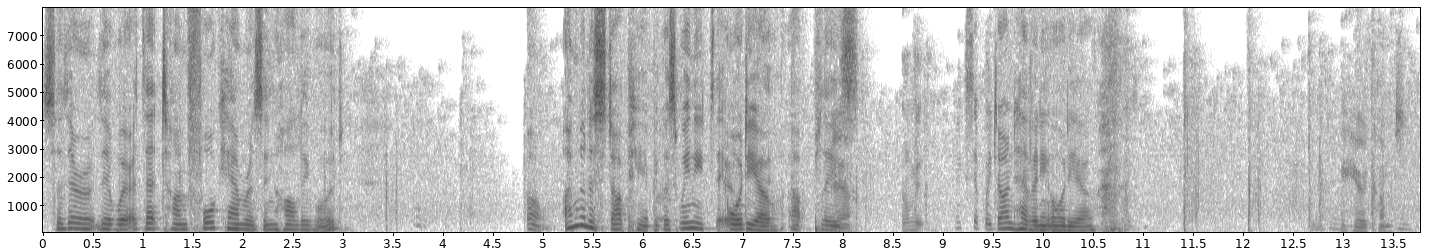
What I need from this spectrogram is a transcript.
So there, are- there were at that time four cameras in Hollywood. Oh, I'm going to stop here because we need the audio up, please. Non, mais Except we don't have any audio. Here it comes.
